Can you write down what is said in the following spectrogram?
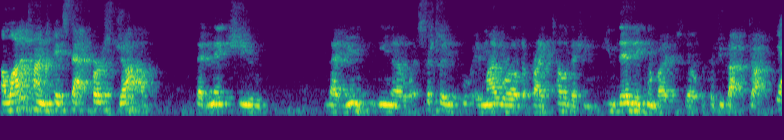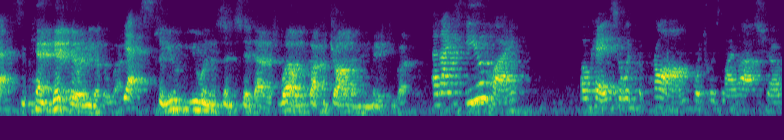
a lot of times, it's that first job that makes you, that you, you know, especially in my world of writing television, you then become Writers Guild because you got the job. Yes, You can't get there any other way. yes. So you, you in a sense did that as well. You got the job and they made you better. And I feel like, okay, so with the prom, which was my last show,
